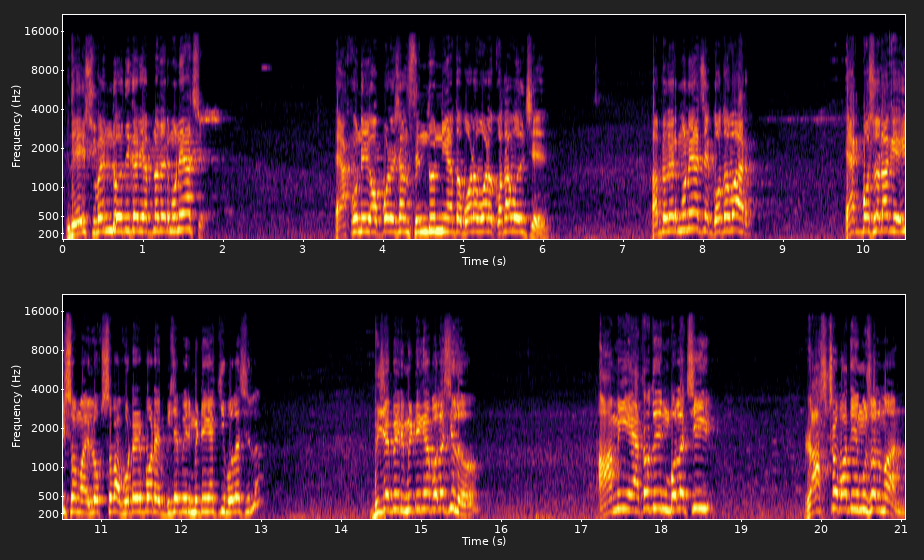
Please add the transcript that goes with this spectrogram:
কিন্তু এই শুভেন্দু অধিকারী আপনাদের মনে আছে? এখন এই অপারেশন সিন্ধুর নিয়ে এত বড় বড় কথা বলছে। আপনাদের মনে আছে, গতবার এক বছর আগে এই সময় লোকসভা ভোটের পরে বিজেপির মিটিংয়ে কি বলেছিল? বিজেপির মিটিংয়ে বলেছিল আমি এতদিন বলেছি, রাষ্ট্রবাদী মুসলমান।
